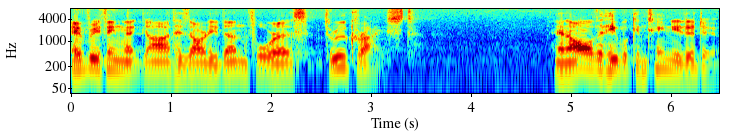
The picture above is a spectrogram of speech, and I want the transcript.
everything that God has already done for us through Christ and all that He will continue to do.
